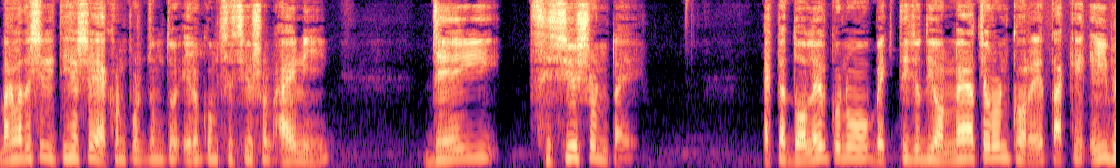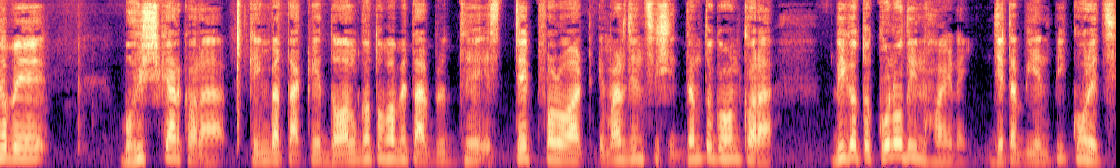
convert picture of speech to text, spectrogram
বাংলাদেশের ইতিহাসে এখন পর্যন্ত এরকম সিচুয়েশন আয়নি, যেই সিচুয়েশনটায় একটা দলের কোনো ব্যক্তি যদি অন্যায় আচরণ করে, তাকে এইভাবে বহিষ্কার করা কিংবা তাকে দলগতভাবে তার বিরুদ্ধে স্টেট ফরওয়ার্ড এমার্জেন্সি সিদ্ধান্ত গ্রহণ করা বিগত কোনো দিন হয় নাই, যেটা বিএনপি করেছে।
